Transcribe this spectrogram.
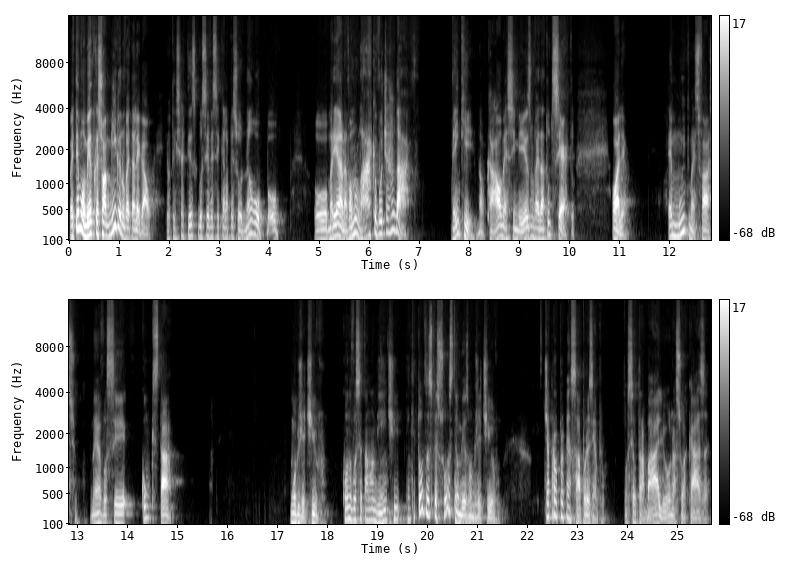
Vai ter momento que a sua amiga não vai estar legal. Eu tenho certeza que você vai ser aquela pessoa. Não, ô, ô, ô, Mariana, vamos lá que eu vou te ajudar. Vem aqui. Não, calma, é assim mesmo, vai dar tudo certo. Olha, é muito mais fácil né, você conquistar um objetivo quando você está num ambiente em que todas as pessoas têm o mesmo objetivo. Já para pensar, por exemplo, no seu trabalho ou na sua casa,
